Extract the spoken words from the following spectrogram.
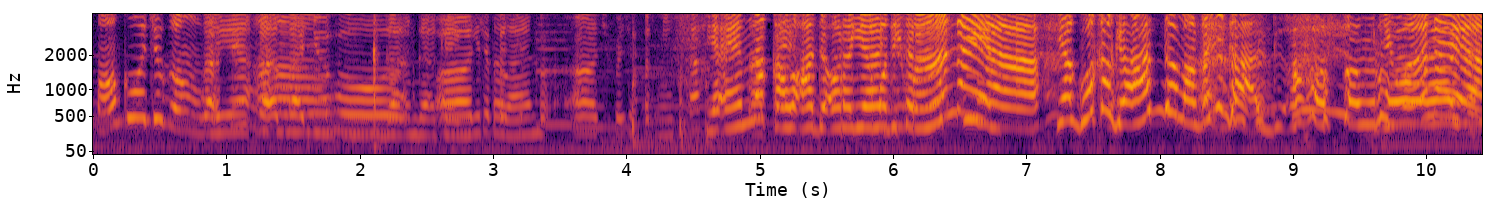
mau gue juga nggak sih Iya, nggak nggak uh, nyuruh nggak- nggak kayak eh, gitu cepet-cepet eh, cepet-cepet nikah. Ya enak kalau ada orang yang mau gimana diseriusin. ya? Ya gue kagak ada makanya gak astagfirullah gimana ya?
